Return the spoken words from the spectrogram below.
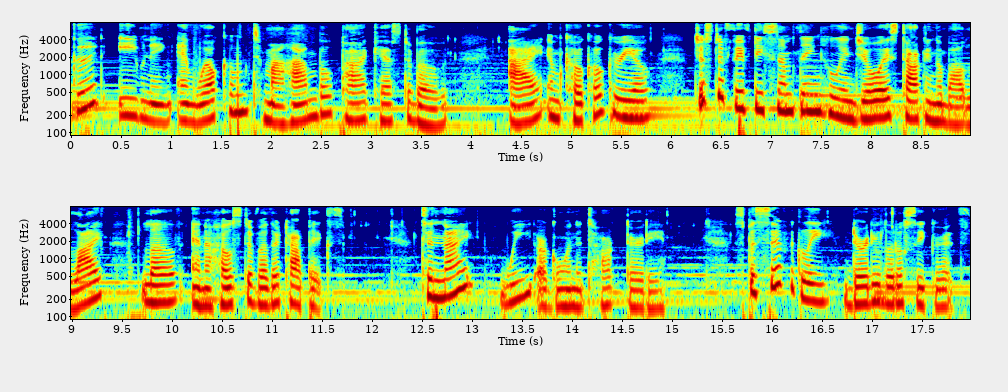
Good evening and welcome to my humble podcast abode. I am Coco Grillo, just a 50 something who enjoys talking about life, love, and a host of other topics. Tonight, we are going to talk dirty, specifically, dirty little secrets.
